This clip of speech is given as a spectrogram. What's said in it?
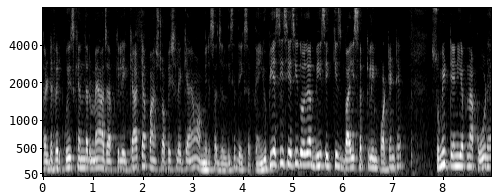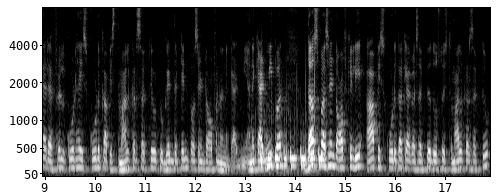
करंट अफेयर क्विज़ के अंदर मैं आज आपके लिए क्या क्या पाँच टॉपिक्स लेके आया हूँ, आप मेरे साथ जल्दी से देख सकते हैं। यूपीएससी सी एस सी इक्कीस, बाईस सबके लिए इंपॉर्टेंट है। सुमित टेन, ये अपना कोड है, रेफरल कोड है, इस कोड का आप इस्तेमाल कर सकते हो to get the ten percent of Unacademy Unacademy पर दस परसेंट ऑफ़ के लिए आप इस कोड का क्या कर सकते हो दोस्तों, इस्तेमाल कर सकते हो।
